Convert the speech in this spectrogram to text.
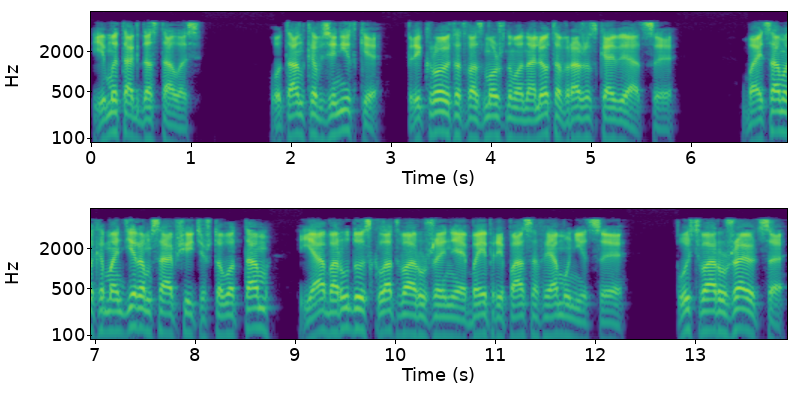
Им и так досталось. У танков зенитки прикроют от возможного налета вражеской авиации. Бойцам и командирам сообщите, что вот там я оборудую склад вооружения, боеприпасов и амуниции. Пусть вооружаются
